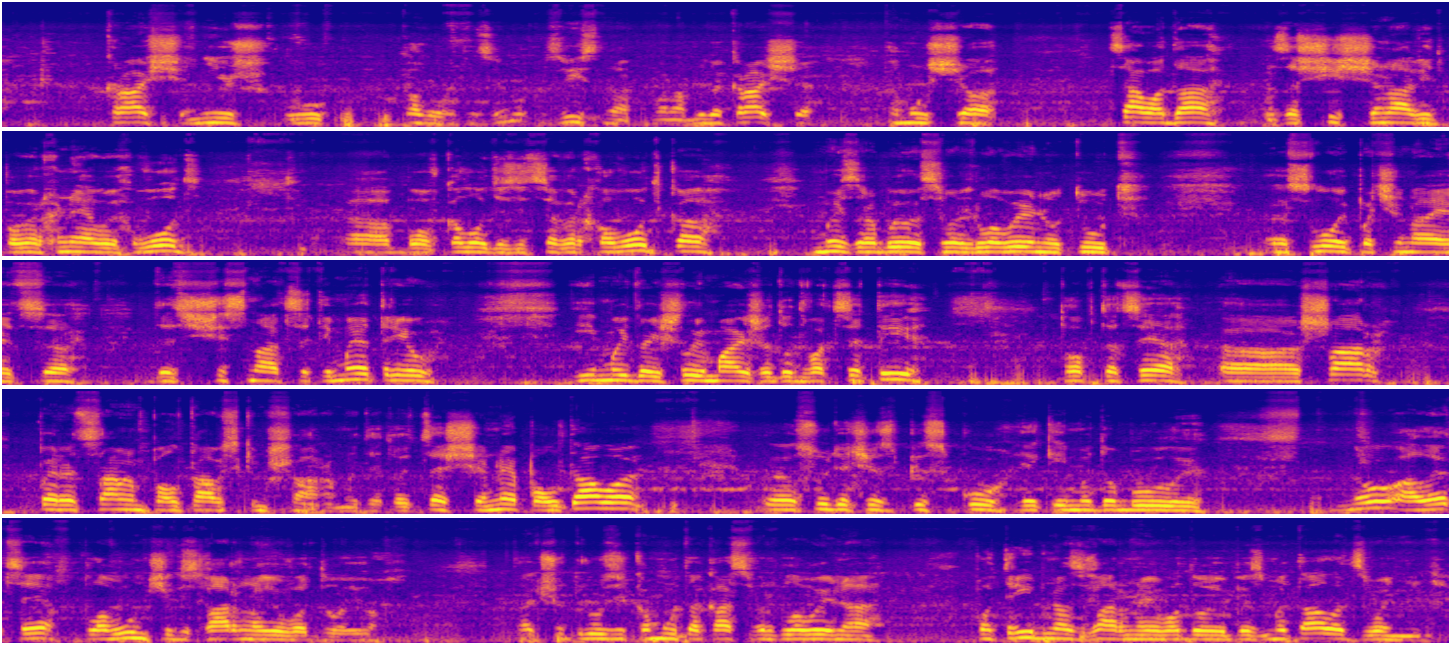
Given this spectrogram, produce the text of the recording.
краще, ніж у колодязі. Ну, звісно, вона буде краще, тому що ця вода захищена від поверхневих вод, бо в колодязі це верховодка. Ми зробили свердловину тут. е, Слой починається десь з 16 метрів, і ми дійшли майже до 20. Тобто це е, шар перед самим полтавським шаром іде. Тобто це ще не Полтава, е, судячи з піску, який ми добули. Ну, але це плавунчик з гарною водою. Так що, друзі, кому така свердловина потрібна з гарною водою без металу, дзвоніть.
